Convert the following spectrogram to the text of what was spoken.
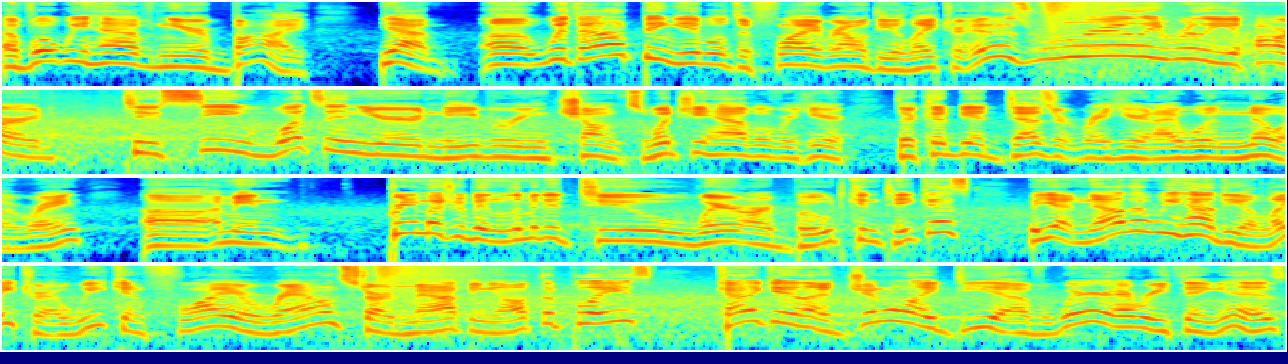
of what we have nearby. Yeah, uh, without being able to fly around with the Elytra, it is really, really hard to see what's in your neighboring chunks, what you have over here. There could be a desert right here and I wouldn't know it, right? Uh, I mean, pretty much we've been limited to where our boat can take us. But yeah, now that we have the Elytra, we can fly around, start mapping out the place, kind of get a general idea of where everything is,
